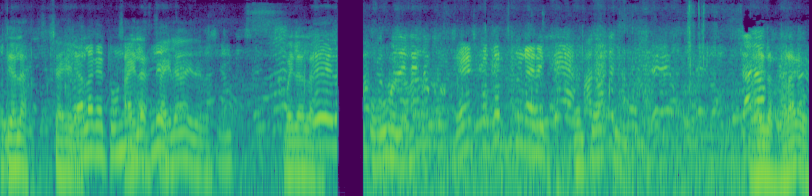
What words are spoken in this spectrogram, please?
त्याला साईला साईला साईला नाही बैलाला. नाही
